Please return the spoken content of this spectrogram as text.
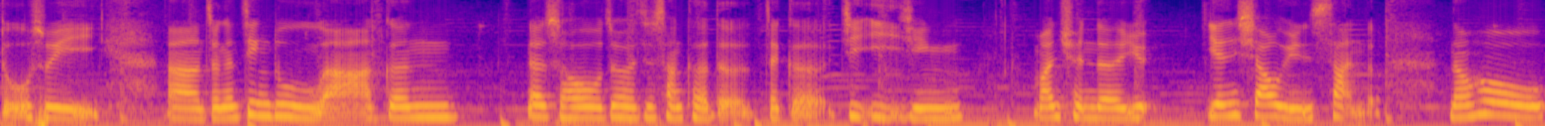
多，所以呃，整个进度啊跟那时候最后一次上课的这个记忆已经完全的烟消云散了，然后。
